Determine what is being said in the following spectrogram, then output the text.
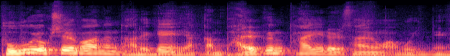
부부 욕실과는 다르게 약간 밝은 타일을 사용하고 있네요.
